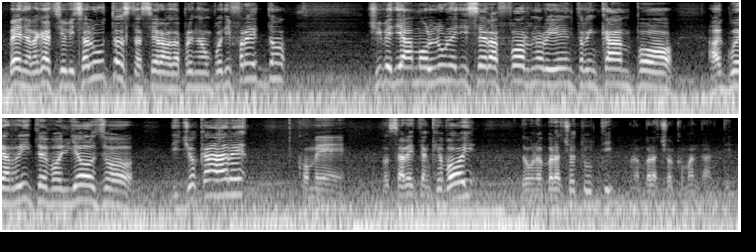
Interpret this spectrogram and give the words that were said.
Bene ragazzi, io vi saluto. Stasera vado a prendere un po' di freddo. Ci vediamo lunedì sera a Forno, rientro in campo agguerrito e voglioso di giocare, come lo sarete anche voi. Do un abbraccio a tutti, un abbraccio al comandante.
